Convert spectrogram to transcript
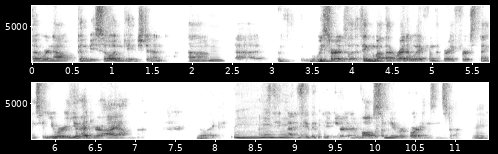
that we're now going to be so engaged in. Um, uh, we started thinking about that right away from the very first thing. So you were you had your eye on that. you're like I see, I see the future it involves some new recordings and stuff. Right.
